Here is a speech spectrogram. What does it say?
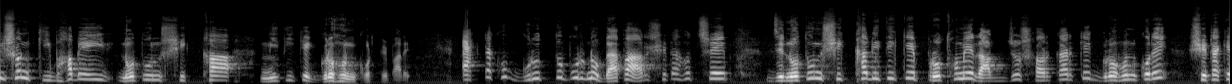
মিশন কীভাবে এই নতুন শিক্ষা নীতিকে গ্রহণ করতে পারে। একটা খুব গুরুত্বপূর্ণ ব্যাপার সেটা হচ্ছে যে নতুন শিক্ষানীতিকে প্রথমে রাজ্য সরকারকে গ্রহণ করে সেটাকে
